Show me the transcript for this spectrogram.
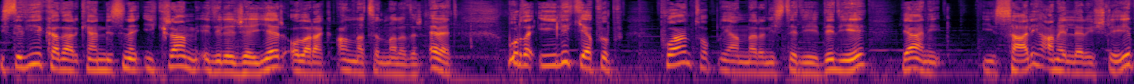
istediği kadar kendisine ikram edileceği yer olarak anlatılmalıdır. Evet, burada iyilik yapıp puan toplayanların istediği dediği yani salih amelleri işleyip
